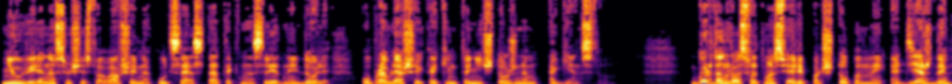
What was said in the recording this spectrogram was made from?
неуверенно существовавший на куце остаток наследной доли, управлявший каким-то ничтожным агентством. Гордон рос в атмосфере подштопанной одежды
